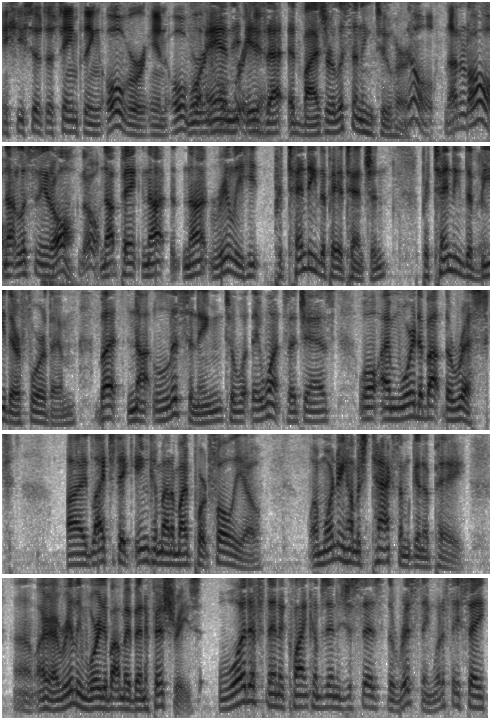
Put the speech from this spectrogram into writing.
and she says the same thing over and over well, and, and over is again. that advisor listening to her? No, not at all. Not listening at all. No. Not paying. Not not really. He, pretending to pay attention, pretending to be there for them, but not listening to what they want. Such as, well, I'm worried about the risk. I'd like to take income out of my portfolio. I'm wondering how much tax I'm going to pay. Um, I, I'm really worried about my beneficiaries. What if then a client comes in and just says the risk thing? What if they say,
